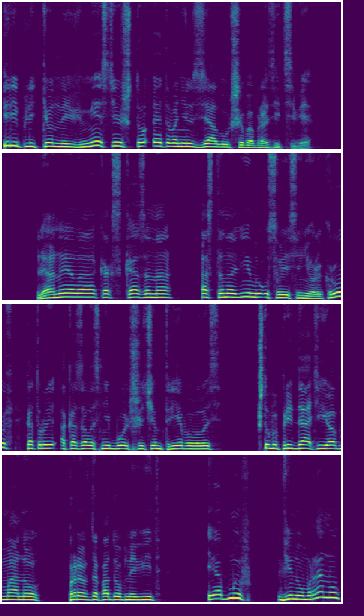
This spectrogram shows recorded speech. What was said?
переплетенные вместе, что этого нельзя лучше вообразить себе. Леонелла, как сказано, остановила у своей сеньоры кровь, которой оказалось не больше, чем требовалось, чтобы придать ее обману правдоподобный вид, и, обмыв вином рану,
